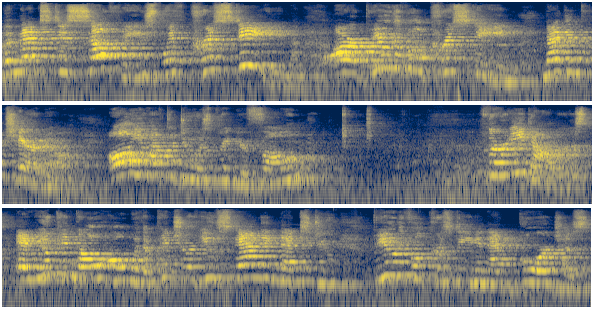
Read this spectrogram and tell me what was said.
The next is selfies with Christine, our beautiful Christine, Megan Picerno. All you have to do is bring your phone, $30, and you can go home with a picture of you standing next to beautiful Christine in that gorgeous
